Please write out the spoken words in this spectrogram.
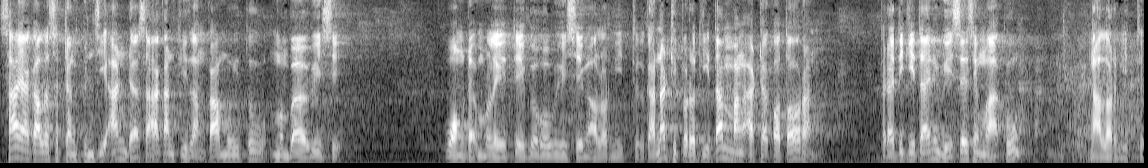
Saya kalau sedang benci Anda, saya akan bilang kamu itu membawa WC. Wong tak melete gawa WC ngalor ngidul. Karena di perut kita memang ada kotoran Berarti kita ini WC yang melaku ngalor gitu.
